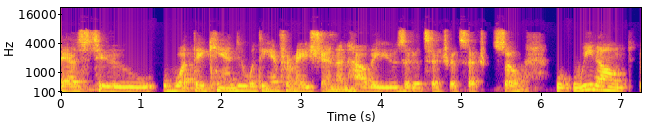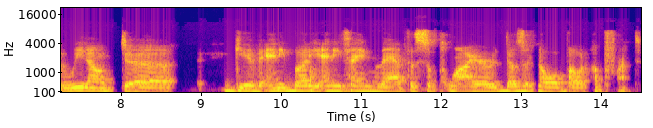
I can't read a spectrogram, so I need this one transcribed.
as to what they can do with the information and how they use it, et cetera, et cetera. So we don't we don't uh, give anybody anything that the supplier doesn't know about upfront.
